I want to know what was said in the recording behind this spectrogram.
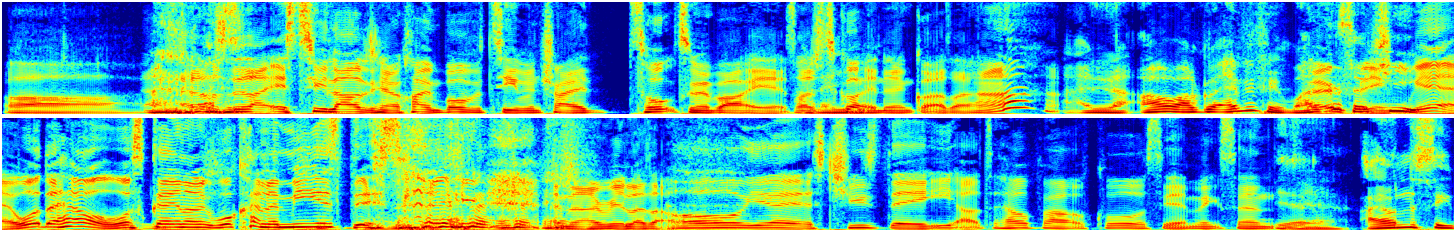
Ah, and I was just like, it's too loud in here. I can't even bother to even try to talk to him about it. So I just And got in and got. I was like, huh? And like, oh, I've got everything. Why is it so cheap? Yeah, what the hell? What's going on? What kind of meat is this? and then I realized, like, oh yeah, it's Tuesday. Eat out to help out. Of course, yeah, it makes sense. Yeah. Yeah. I honestly,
